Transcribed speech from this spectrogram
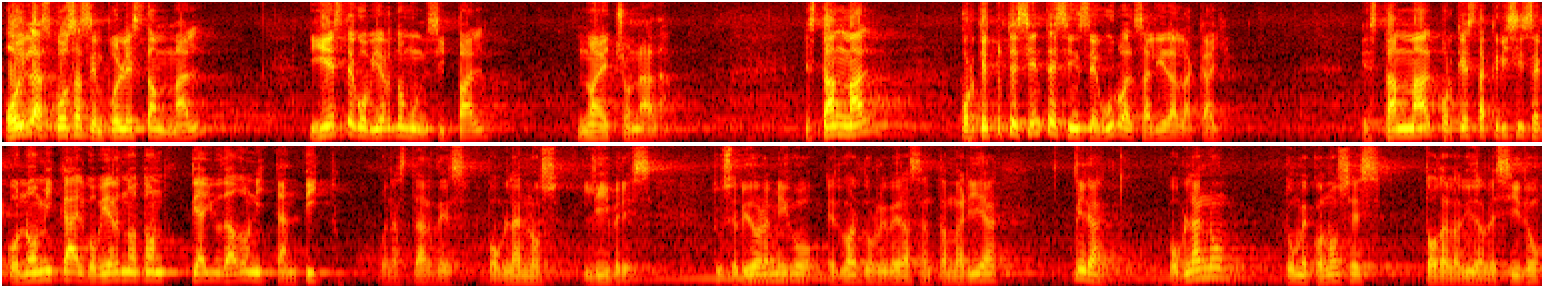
Hoy las cosas en Puebla están mal y este gobierno municipal no ha hecho nada. Están mal porque tú te sientes inseguro al salir a la calle. Están mal porque esta crisis económica el gobierno no te ha ayudado ni tantito. Buenas tardes, poblanos libres. Tu servidor amigo Eduardo Rivera Santamaría. Mira, poblano, tú me conoces, toda la vida he sido,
